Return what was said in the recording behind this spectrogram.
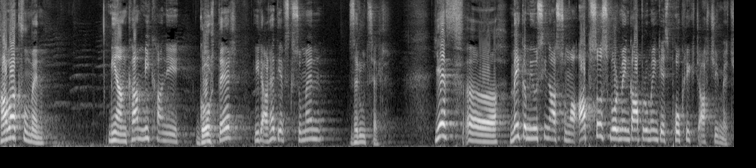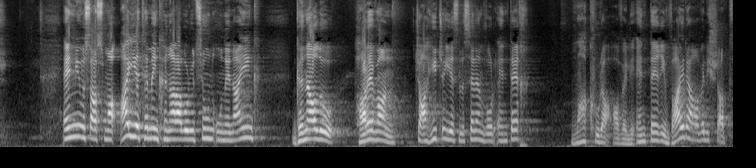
Հավաքվում են մի անգամ մի քանի գործեր իրար հետ եւ սկսում են զրուցել։ Եվ մեկը մյուսին ասում է. «Ափսոս, որ մենք ապրում ենք այս փոքրիկ ճահճի մեջ»։ Այն մյուս ասում է. «Այ եթե մենք հնարավորություն ունենայինք գնալու հարևան ճահիճը, ես լսել եմ, որ այնտեղ մաքուր է ավելի, այնտեղի վայրը ավելի շատ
